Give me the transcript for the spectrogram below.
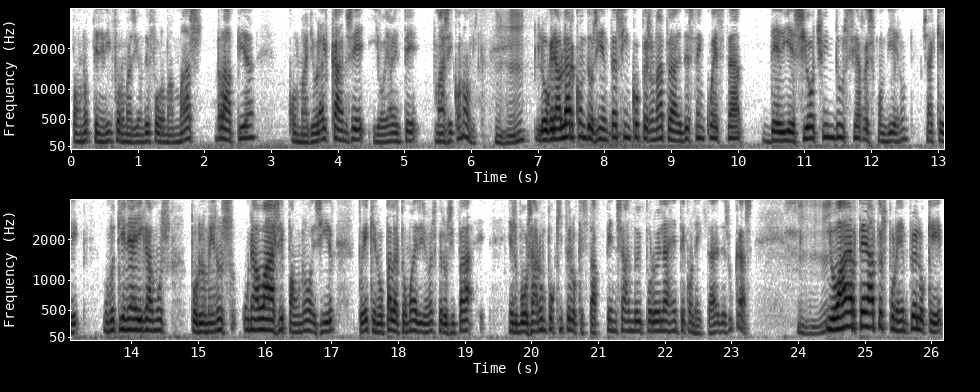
para obtener información de forma más rápida, con mayor alcance y obviamente más económica. Logré hablar con 205 personas a través de esta encuesta de 18 industrias respondieron, o sea que uno tiene ahí, digamos, por lo menos una base para uno decir, puede que no para la toma de decisiones, pero sí para esbozar un poquito lo que está pensando y por hoy la gente conectada desde su casa. Y voy a darte datos, por ejemplo, de lo que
